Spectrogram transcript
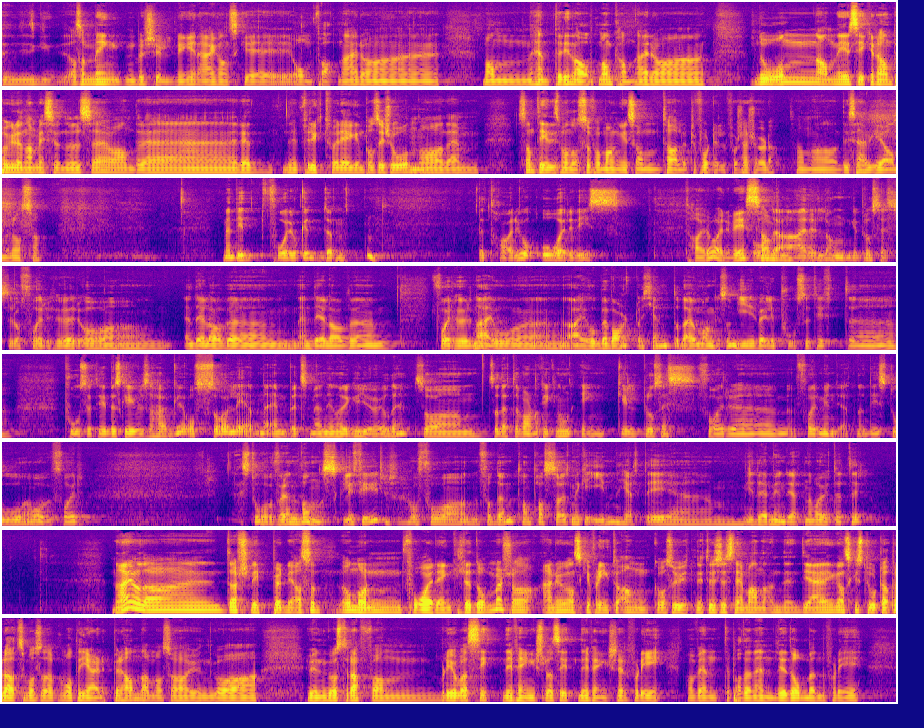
altså, Mengden beskyldninger er ganske omfattende her. Og man henter inn alt man kan her. Og noen angir sikkert han pga. misunnelse, og andre redd frykt for egen posisjon. Mm. Og det Samtidig som man også får mange som taler til fordel for seg sjøl. Som disse haugianerne også. Men de får jo ikke dømt den. Det tar jo årevis. Tar årevis. Og det er lange prosesser og forhør. Og en del av, en del av forhørene er jo, er jo, bevart og kjent. Og det er jo mange som gir veldig positivt positiv beskrivelse av Hauge. Også ledende embetsmenn i Norge gjør jo det. Så, så, dette var nok ikke noen enkel prosess for, eh, for myndighetene. De sto overfor, sto overfor en vanskelig fyr å få, få dømt. Han passa liksom ikke inn helt i, eh, i det myndighetene var ute etter. Nei, og da, da slipper de altså, Og når han får enkelte dommer, så er han jo ganske flink til å anke og utnytte systemet. Han, de er et ganske stort apparat som også da, på en måte hjelper han da, med å unngå, unngå, straff. Han blir jo bare sittende i fengsel og sittende i fengsel fordi man venter på den endelige dommen fordi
